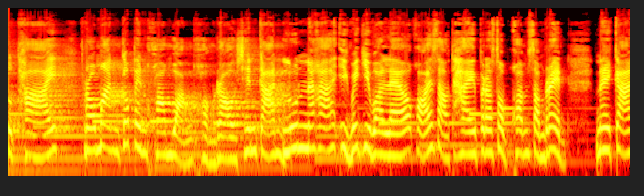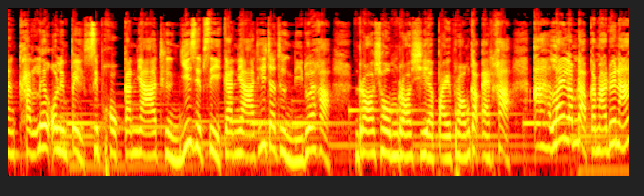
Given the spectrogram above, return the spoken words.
สุดท้าย เพราะมันก็เป็นความหวังของเราเช่นกันลุ้นนะคะ อีกไม่กี่วันแล้วขอให้สาวไทยประสบความสำเร็จ ในการคัดเลือกโอลิมปิก 16 กันยาถึง 24 กันยาที่จะถึงนี้ด้วยค่ะ รอชมรอเชียร์ไปพร้อมกับแอดค่ะอะไล่ลำดับกันมาด้วยนะ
